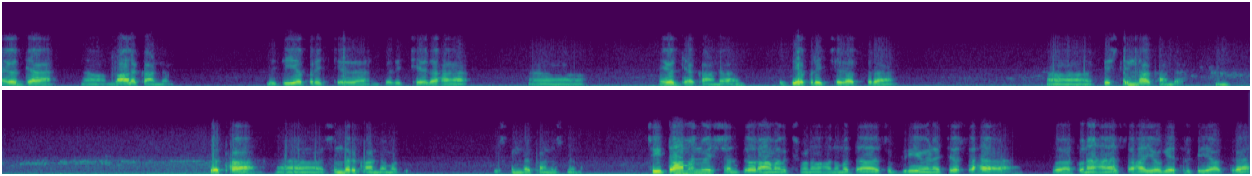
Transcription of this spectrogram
अयोध्या न, बालकाण्डं द्वितीयपरिच्छेद परिच्छेदः अ, अयोध्याकाण्डः तृतीयपरिच्छेदः अत्र अ, किष्किन्धाकाण्डः हम्म। तथा अ, सुन्दरकाण्डमपि किष्किन्धाकाण्डं सुन्दरं सीताम् अन्विष्यन्तो रामलक्ष्मणो हनुमता सुग्रीवेण च सह पुनः सह योगे तृतीया अत्र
